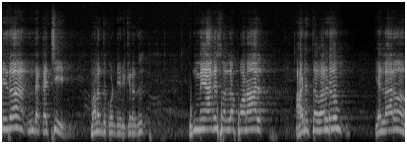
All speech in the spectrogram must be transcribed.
இப்படிதான் இந்த கட்சி வளர்ந்து கொண்டிருக்கிறது. உண்மையாக சொல்ல போனால் அடுத்த வருடம் எல்லாரும்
